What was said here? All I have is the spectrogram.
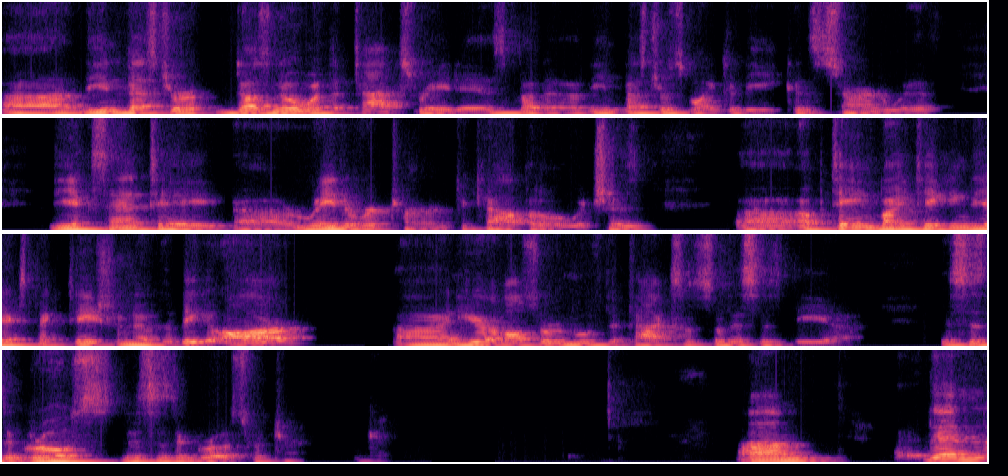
Uh, the investor does know what the tax rate is, but uh, the investor is going to be concerned with the ex ante uh, rate of return to capital, which is uh, obtained by taking the expectation of the big R. Uh, and here I've also removed the taxes. So this is the this is the gross this is the gross return. Okay. Um, then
